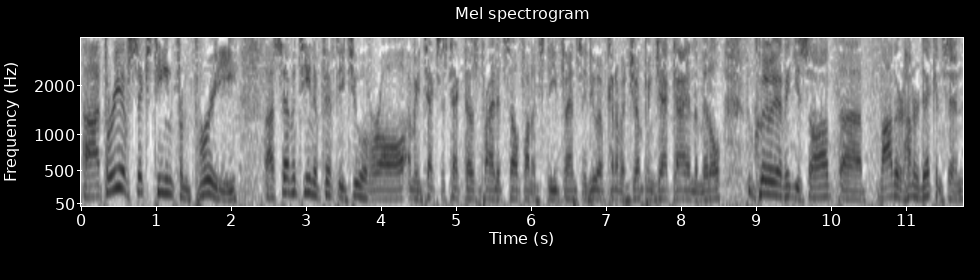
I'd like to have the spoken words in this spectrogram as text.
Uh, three of 16 from three, uh, 17 of 52 overall. I mean, Texas Tech does pride itself on its defense. They do have kind of a jumping jack guy in the middle, who clearly I think you saw uh, bothered Hunter Dickinson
